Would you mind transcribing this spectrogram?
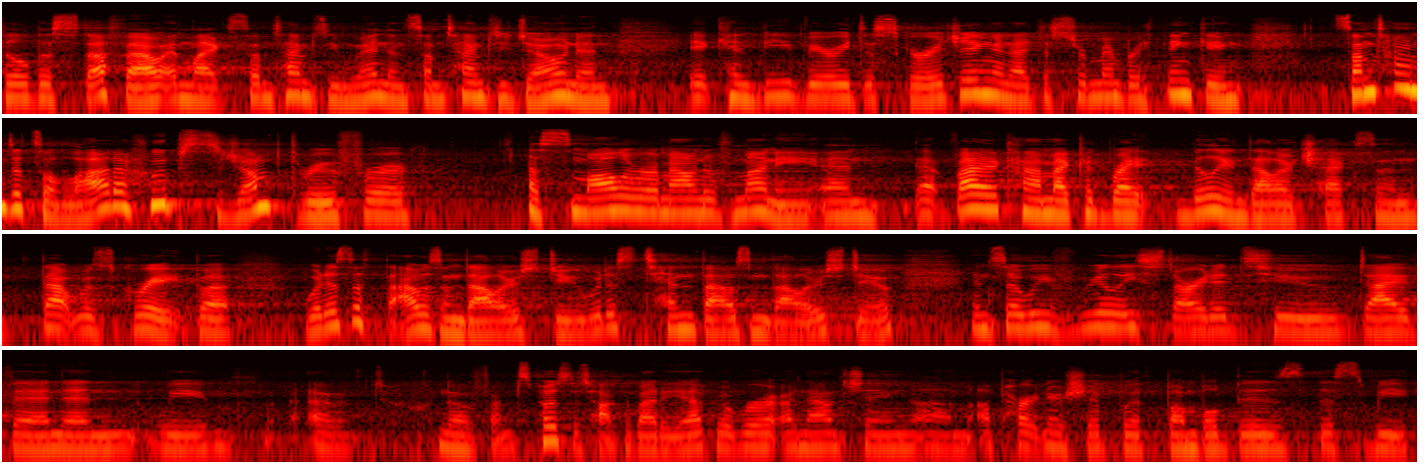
fill this stuff out. And like, sometimes you win and sometimes you don't. And it can be very discouraging. And I just remember thinking, sometimes it's a lot of hoops to jump through for a smaller amount of money. And at Viacom, I could write million dollar checks, and that was great. But what does $1,000 do? What does $10,000 do? And so we've really started to dive in, and we, know if I'm supposed to talk about it yet, but we're announcing um, a partnership with Bumble Bizz this week,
